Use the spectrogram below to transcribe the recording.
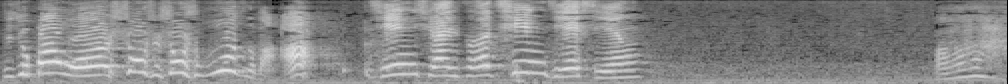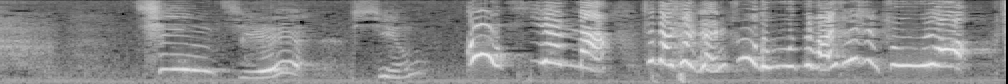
你就帮我收拾收拾屋子吧啊！请选择清洁型。啊，清洁型。哦天哪，这哪像人住的屋子，完全是猪窝！这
